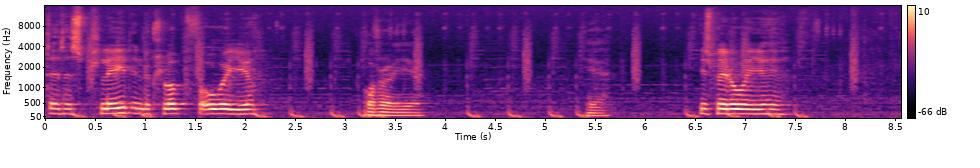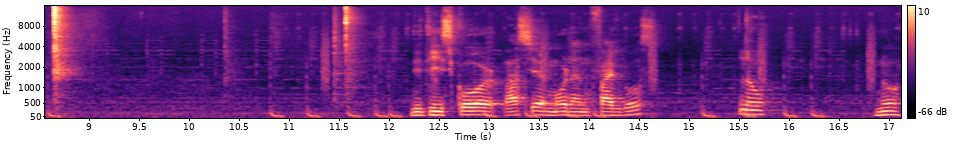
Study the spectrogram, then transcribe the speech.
that has played in the club for over a year? Over a year. Yeah. He's played over a year here. Did he score last year more than five goals? No. No.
